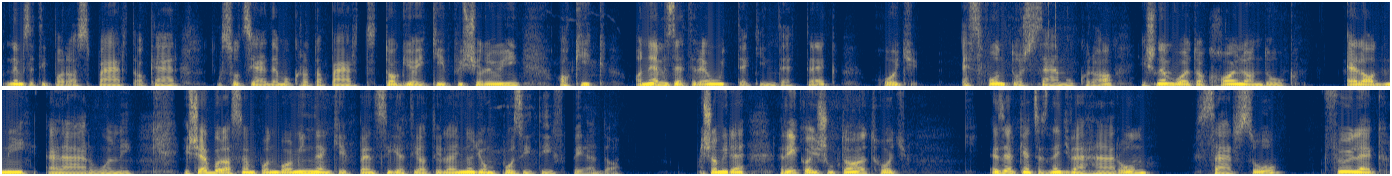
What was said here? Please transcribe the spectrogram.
Nemzeti Parasztpárt, akár a Szociáldemokrata Párt tagjai, képviselői, akik a nemzetre úgy tekintettek, hogy ez fontos számukra, és nem voltak hajlandók eladni, elárulni. És ebből a szempontból mindenképpen Szigeti Attila egy nagyon pozitív példa. És amire Réka is utalt, hogy 1943 Szárszó, főleg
